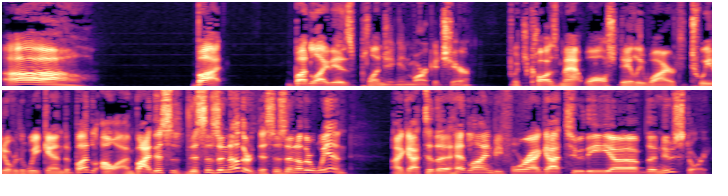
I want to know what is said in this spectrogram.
Oh. But Bud Light is plunging in market share which caused Matt Walsh, Daily Wire, to tweet over the weekend. The Bud. Oh, and by this is this is another this is another win. I got to the headline before I got to the uh, the news story.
